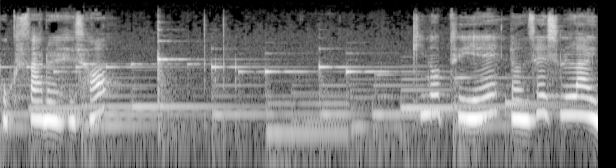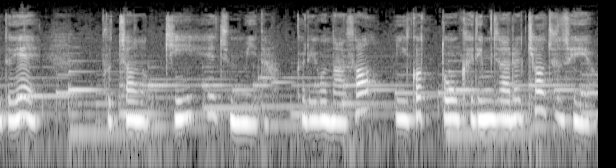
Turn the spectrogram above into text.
복사를 해서 키노트의 연쇄 슬라이드에 붙여넣기 해줍니다. 그리고 나서 이것도 그림자를 켜주세요.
